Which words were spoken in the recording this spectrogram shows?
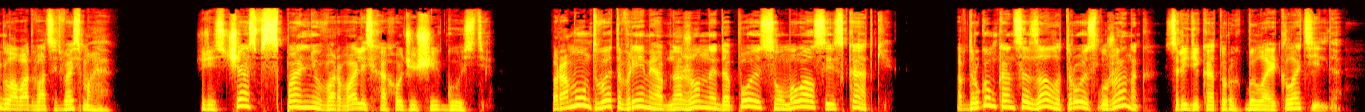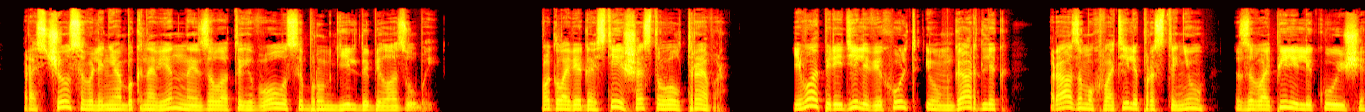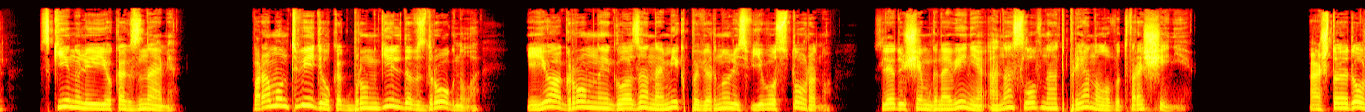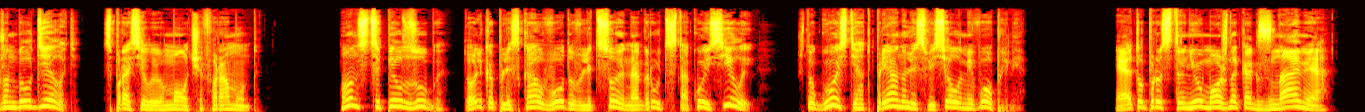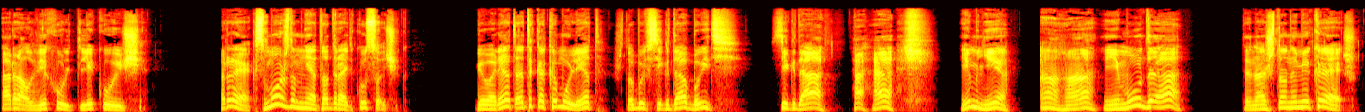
Глава 28. Через час в спальню ворвались хохочущие гости. Парамонт в это время обнаженный до пояса умывался из катки. А в другом конце зала трое служанок, среди которых была и Клотильда, расчесывали необыкновенные золотые волосы Брунгильды Белозубой. Во главе гостей шествовал Тревор. Его опередили Вихульт и Унгардлик, разом ухватили простыню, завопили ликующе, скинули ее как знамя. Парамонт видел, как Брунгильда вздрогнула. Ее огромные глаза на миг повернулись в его сторону. В следующее мгновение она словно отпрянула в отвращении. "А что я должен был делать?" спросил ее молча Фарамунд. Он сцепил зубы, только плескал воду в лицо и на грудь с такой силой, что гости отпрянули с веселыми воплями. "Эту простыню можно как знамя", орал Вихульт ликующе. "Рекс, можно мне отодрать кусочек?" Говорят, это как амулет, чтобы всегда быть. Всегда. Ха-ха. И мне. Ага, ему да. Ты на что намекаешь?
